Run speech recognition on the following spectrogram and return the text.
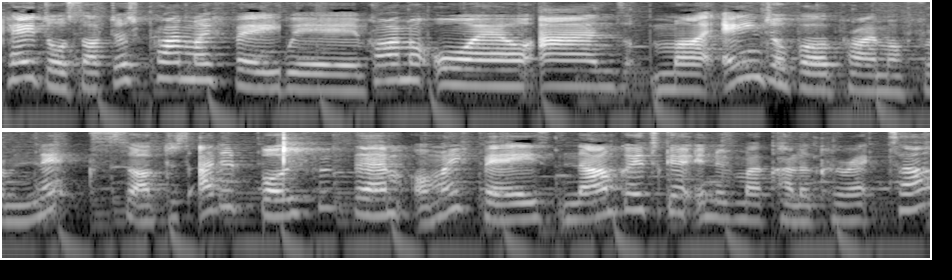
Okay, dolls, so I've just primed my face with primer oil and my Angel Veil primer from NYX. So I've just added both of them on my face. Now I'm going to go in with my color corrector.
